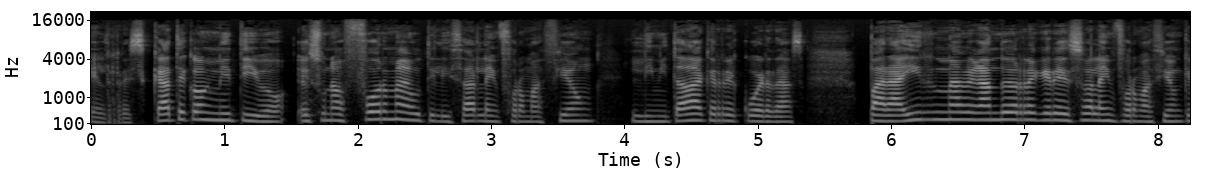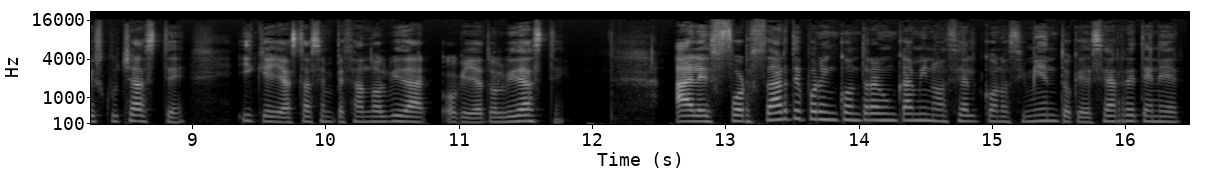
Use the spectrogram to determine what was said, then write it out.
el rescate cognitivo, es una forma de utilizar la información limitada que recuerdas para ir navegando de regreso a la información que escuchaste y que ya estás empezando a olvidar o que ya te olvidaste. Al esforzarte por encontrar un camino hacia el conocimiento que deseas retener,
